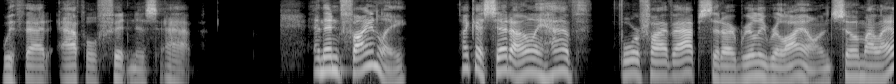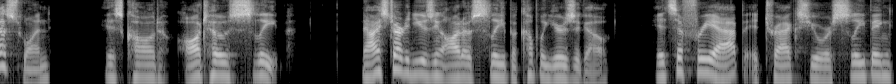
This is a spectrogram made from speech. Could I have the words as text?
with that Apple Fitness app. And then finally, like I said, I only have four or five apps that I really rely on. So my last one is called Auto Sleep. Now, I started using Auto Sleep a couple years ago. It's a free app. It tracks your sleeping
